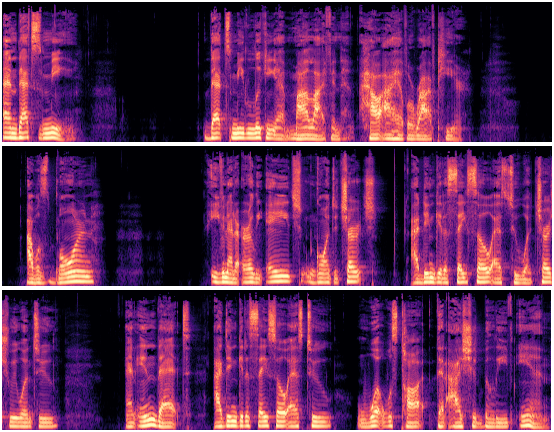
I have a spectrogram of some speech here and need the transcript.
And that's me. That's me looking at my life and how I have arrived here. I was born even at an early age, going to church. I didn't get a say so as to what church we went to. And in that, I didn't get a say so as to what was taught that I should believe in.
